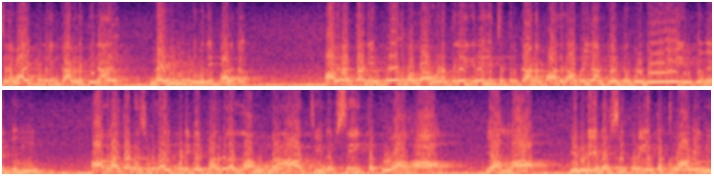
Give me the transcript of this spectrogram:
சில வாய்ப்புகளின் காரணத்தினால் நழுவி விடுவதை பார்க்கலாம். அதனால் தான் எப்போதும் அல்லாஹ்விடத்திலே இறையச்சத்திற்கான பாதுகாப்பை நாம் கேட்டுக்கொண்டே இருக்க வேண்டும். அதனால் தான் ரசூலுல்லா இப்படி கேட்பார்கள் அல்லாஹும் ஆச்சி நப்சி தக்குவாஹா யாம்மா என்னுடைய நப்சுக்குரிய தக்குவாவை நீ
